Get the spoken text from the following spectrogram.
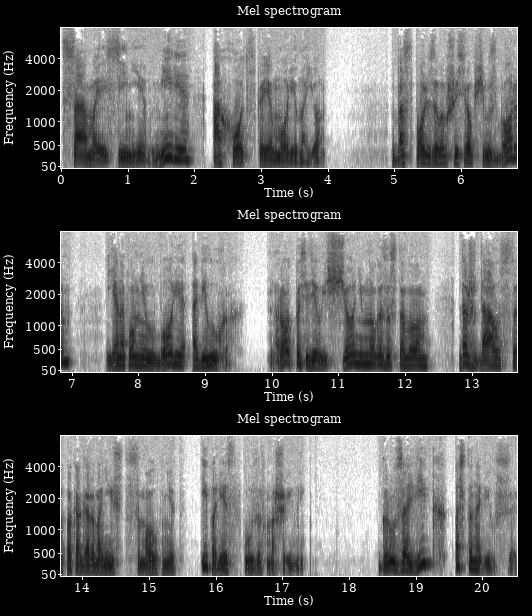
«Самое синее в мире — Охотское море мое». Воспользовавшись общим сбором, я напомнил Боре о белухах. Народ посидел еще немного за столом, дождался, пока гармонист смолкнет и полез в кузов машины. Грузовик остановился.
